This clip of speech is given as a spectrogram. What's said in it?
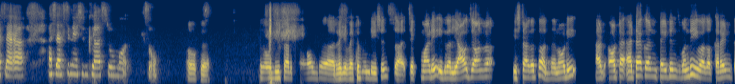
assa- uh, assassination classroom also. Okay so these are all the recommendations check ಮಾಡಿ. ಇದ್ರಲ್ಲಿ ಯಾವ ಜಾನ್ರ ಇಷ್ಟ ಆಗುತ್ತೋ ಅದನ್ನ ನೋಡಿ. ಅಟ್ಯಾಕ್ ಅಂಡ್ ಟೈಟನ್ಸ್ ಬಂದು ಇವಾಗ ಕರೆಂಟ್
